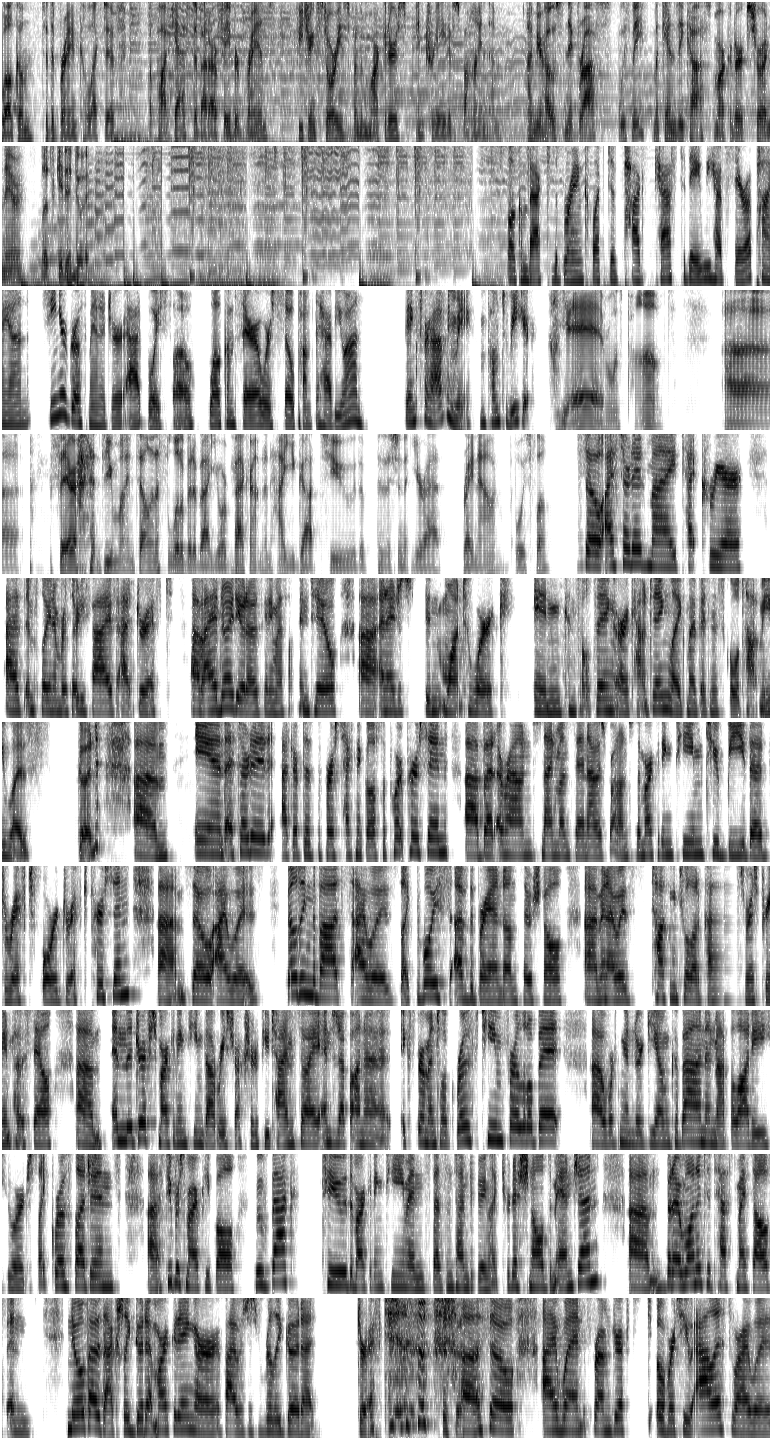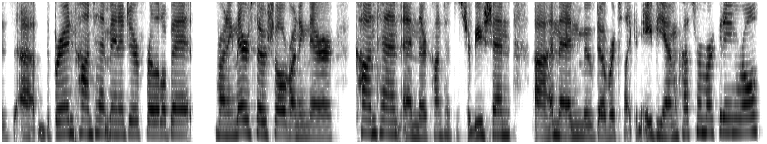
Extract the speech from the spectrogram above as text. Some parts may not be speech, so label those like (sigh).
Welcome to the Brand Collective, a podcast about our favorite brands, featuring stories from the marketers and creatives behind them. I'm your host, Nick Ross. With me, Mackenzie Koss, marketer extraordinaire. Let's get into it. Welcome back to the Brand Collective podcast. Today we have Sarah Payan, Senior Growth Manager at VoiceFlow. Welcome, Sarah. We're so pumped to have you on. Thanks for having me. I'm pumped to be here. Yeah, everyone's pumped. Uh, Sarah, (laughs) do you mind telling us a little bit about your background and how you got to the position that you're at right now in VoiceFlow? So, I started my tech career as employee number 35 at Drift. Um, I had no idea what I was getting myself into, uh, and I just didn't want to work in consulting or accounting like my business school taught me was good. Um, and I started at Drift as the first technical support person. Uh, but around nine months in, I was brought onto the marketing team to be the Drift for Drift person. Um, so I was building the bots. I was like the voice of the brand on social, um, and I was talking to a lot of customers pre and post sale. Um, and the Drift marketing team got restructured a few times, so I ended up on a experimental growth team for a little bit uh, working under Guillaume Cabane and Matt Bilotti, who are just like growth legends, uh, super smart people, moved back to the marketing team and spent some time doing like traditional demand gen. Um, but I wanted to test myself and know if I was actually good at marketing or if I was just really good at Drift. (laughs) uh, so I went from Drift over to Alyce, where I was um, the brand content manager for a little bit, running their social, running their content and their content distribution, uh, and then moved over to like an ABM customer marketing role.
